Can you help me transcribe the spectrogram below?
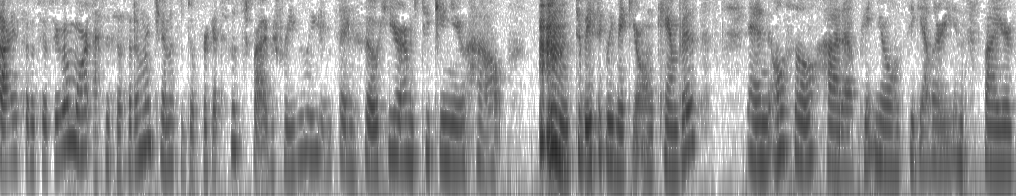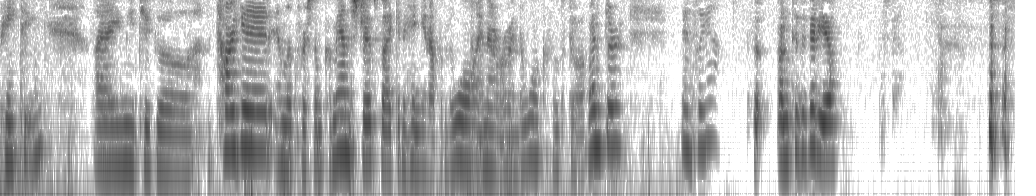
Hi, so I'm Susie More, as it says it on my channel, so don't forget to subscribe before you leave anything. So here I'm teaching you how to basically make your own canvas and also how to paint your own Z Gallerie inspired painting. I need to go to Target and look for some command strips so I can hang it up on the wall and not ruin the wall because I'm still a renter. And so yeah, so onto the video.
